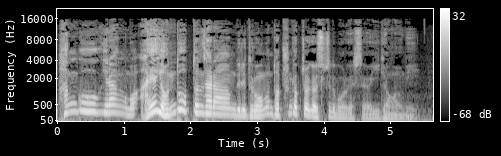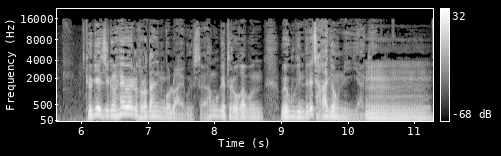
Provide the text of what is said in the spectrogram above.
한국이랑 뭐 아예 연도 없던 사람들이 들어오면 더 충격적이었을지도 모르겠어요. 이 경험이. 그게 지금 해외를 돌아다니는 걸로 알고 있어요. 한국에 들어가 본 외국인들의 자가격리 이야기. 음.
